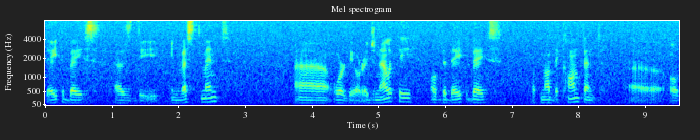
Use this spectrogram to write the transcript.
database as the investment uh, or the originality of the database, but not the content uh, of,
